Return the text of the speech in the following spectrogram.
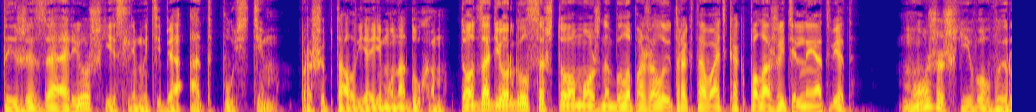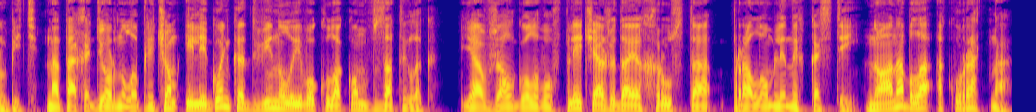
«Ты же заорешь, если мы тебя отпустим», — прошептал я ему над ухом. Тот задергался, что можно было, пожалуй, трактовать как положительный ответ. «Можешь его вырубить?» Натаха дернула плечом и легонько двинула его кулаком в затылок. Я вжал голову в плечи, ожидая хруста проломленных костей. Но она была аккуратна,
